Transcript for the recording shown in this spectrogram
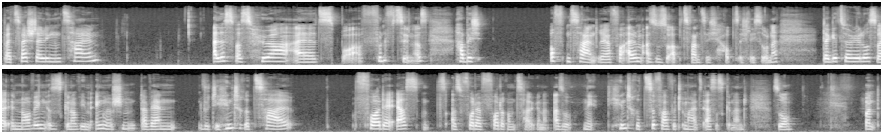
Bei zweistelligen Zahlen alles, was höher als boah, 15 ist, habe ich oft einen Zahlendreher. Vor allem, also so ab 20 hauptsächlich so, ne? Da geht es bei mir los, weil in Norwegen ist es genau wie im Englischen. Da werden, wird die hintere Zahl vor der ersten, also vor der vorderen Zahl genannt. Also, nee, die hintere Ziffer wird immer als erstes genannt. So. Und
